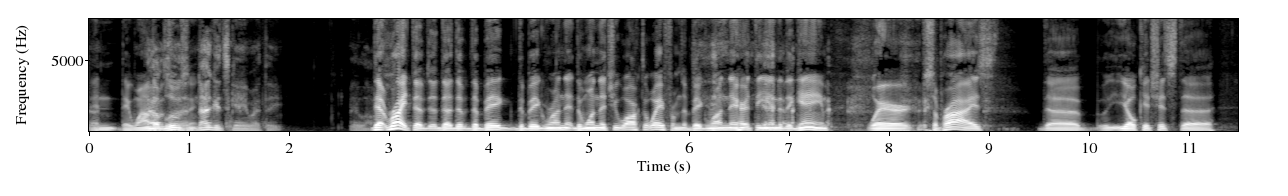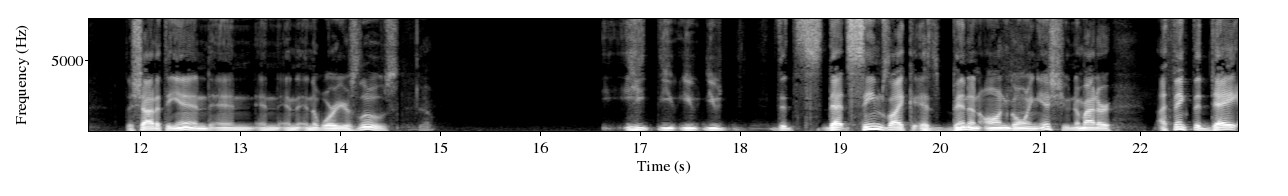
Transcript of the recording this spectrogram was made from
and they wound That up losing. Nuggets game, I think. That right, the, the the the big the big run that the one that you walked away from, the big run there at the end of the game, where surprise, the Jokic hits the the shot at the end, and and and, and the Warriors lose. He you you you that's that seems like has been an ongoing issue. No matter, I think the day,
